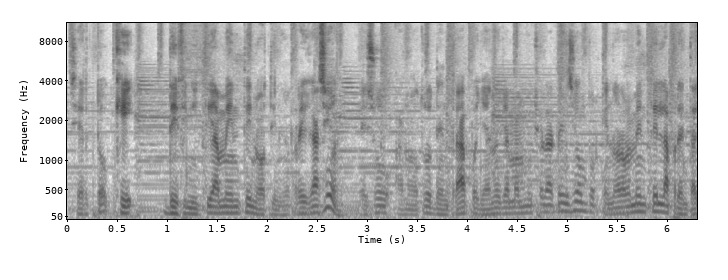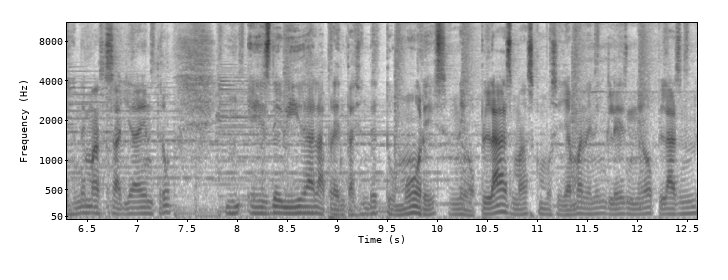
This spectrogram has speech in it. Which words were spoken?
¿cierto? Que definitivamente no tiene irrigación. Eso a nosotros de entrada pues ya nos llama mucho la atención porque normalmente la presentación de masas allá adentro es debida a la presentación de tumores, neoplasmas, como se llaman en inglés, neoplasm,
